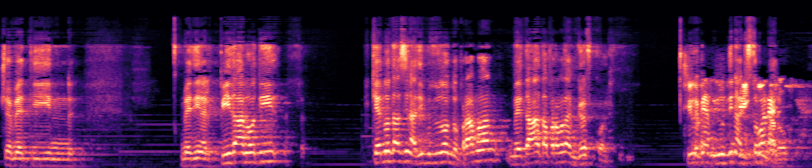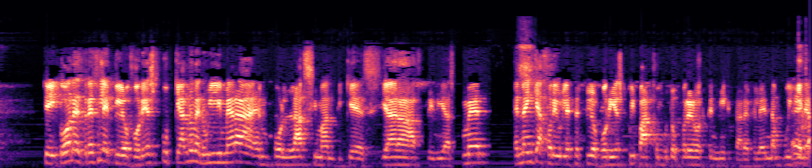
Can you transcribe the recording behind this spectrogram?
και με την, με την ελπίδα ότι καίνοντας δυνατή που τούτο το πράγμα, μετά τα πράγματα είναι πιο εύκολα. Πρέπει να μείνουν δυνατοί στο μυαλό. Και οι εικόνες, ρε φίλε, οι πληροφορίες που πιάνουμε όλη μέρα είναι πολλά σημαντικές για έναν αθλητή. Ας πούμε, δεν είναι και αθωρίου τις πληροφορίες που υπάρχουν που το πρωί τη νύχτα, ρε φίλε. Είναι που γίνεται.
